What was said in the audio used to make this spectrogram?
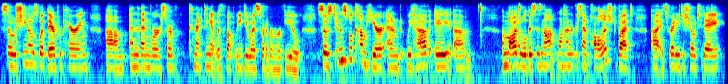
So she knows what they're preparing, um, and then we're sort of connecting it with what we do as sort of a review. So students will come here, and we have a um, a module. This is not 100% polished, but uh, it's ready to show today.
